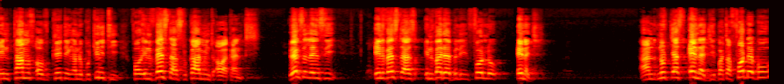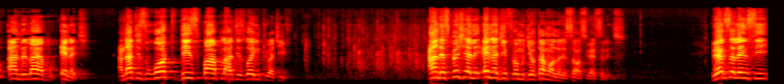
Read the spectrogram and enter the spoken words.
in terms of creating an opportunity for investors to come into our country. Your Excellency, investors invariably follow energy. And not just energy, but affordable and reliable energy. And that is what this power plant is going to achieve. And especially energy from geothermal resource, Your Excellency. Your Excellency,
